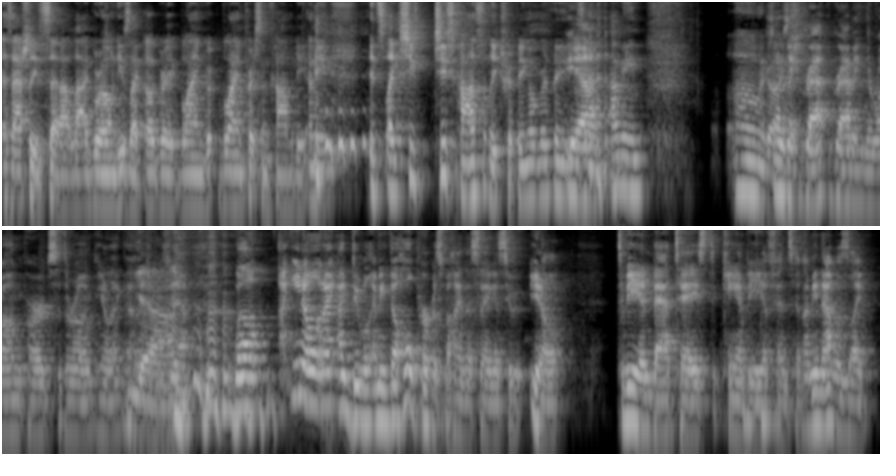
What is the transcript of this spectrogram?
as Ashley said out loud groaned he's like oh great blind blind person comedy I mean it's like she she's constantly tripping over things Yeah. I mean oh my god so I was like gra- grabbing the wrong parts at the wrong, you know, like oh, Yeah. yeah. well, I- you know, and I, I do. I mean, the whole purpose behind this thing is to, you know, to be in bad taste, campy, offensive. I mean, that was like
